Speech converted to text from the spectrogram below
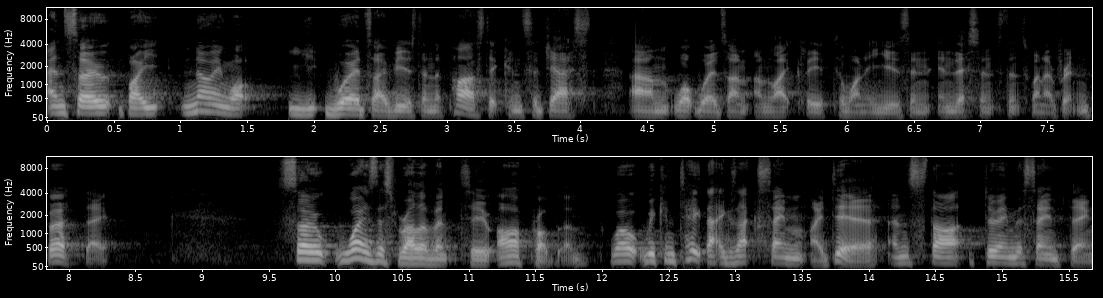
And so by knowing what words I've used in the past, it can suggest um, what words I'm, I'm, likely to want to use in, in this instance when I've written birthday. So why is this relevant to our problem? Well, we can take that exact same idea and start doing the same thing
